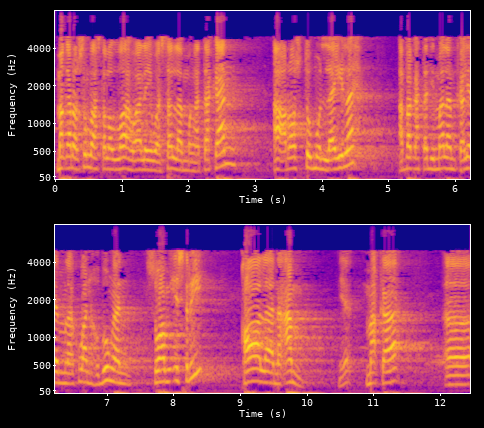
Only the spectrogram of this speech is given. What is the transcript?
Maka Rasulullah sallallahu alaihi wasallam mengatakan, "A'rastumul lailah?" Apakah tadi malam kalian melakukan hubungan suami istri? Qala na'am. Ya, maka uh,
